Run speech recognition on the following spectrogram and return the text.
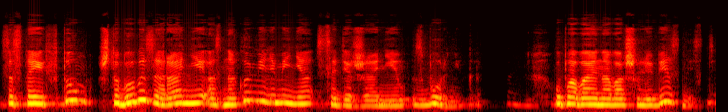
состоит в том, чтобы вы заранее ознакомили меня с содержанием сборника. Уповая на вашу любезность,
